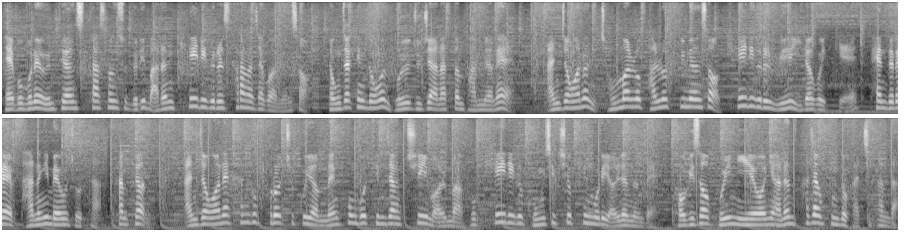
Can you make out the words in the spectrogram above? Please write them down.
대부분의 은퇴한 스타 선수들이 말은 K리그를 사랑하자고 하면서 정작 행동은 보여주지 않았던 반면에 안정환은 정말로 발로 뛰면서 K리그를 위해 일하고 있기에 팬들의 반응이 매우 좋다. 한편 안정환의 한국 프로축구연맹 홍보팀장 취임 얼마 후 K리그 공식 쇼핑몰이 열렸는데 거기서 부인 이혜원이 하는 화장품도 같이 판다.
